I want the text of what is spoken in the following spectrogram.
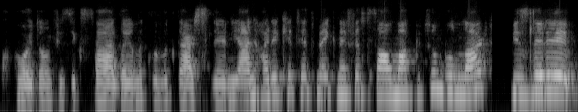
koydum, fiziksel dayanıklılık derslerini. Yani hareket etmek, nefes almak, bütün bunlar bizlere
